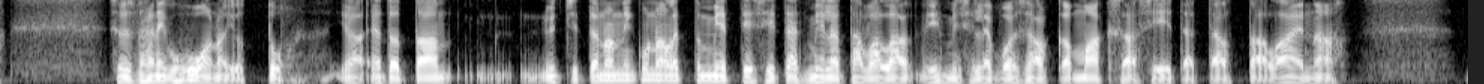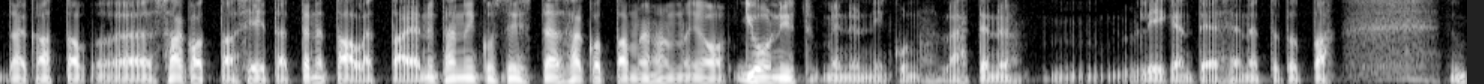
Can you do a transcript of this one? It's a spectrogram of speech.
se olisi vähän niin kuin huono juttu. Ja, ja tota, nyt sitten on niin kuin alettu miettiä sitä, että millä tavalla ihmisille voisi alkaa maksaa siitä, että ottaa lainaa – tai kautta sakottaa siitä, että ne tallettaa. Ja nythän niin kuin siis tämä sakottaminen on jo, jo nyt mennyt niin kuin lähtenyt mm, liikenteeseen, että tota,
